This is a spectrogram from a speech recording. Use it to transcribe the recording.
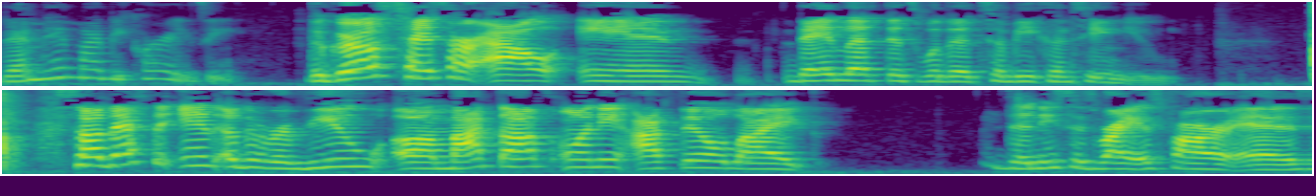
That man might be crazy. The girls chase her out and they left this with a to be continued. So that's the end of the review. Um, my thoughts on it, I feel like Denise is right as far as,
